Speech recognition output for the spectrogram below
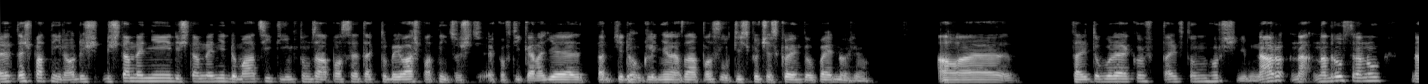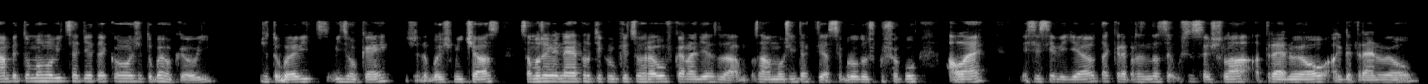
je, to je špatný, no. Když, když, tam není, když tam není domácí tým v tom zápase, tak to bývá špatný, což jako v té Kanadě, tam ti jdou klidně na zápas Lotyšsko, Česko, jim to úplně jedno, že jo. Ale tady to bude jako tady v tom horší. Na, na, na druhou stranu nám by to mohlo víc sedět, jako, že to bude hokejový, že to bude víc, víc hokej, že to budeš mít čas. Samozřejmě ne pro ty kluky, co hrajou v Kanadě za zámoří, tak ty asi budou trošku šoku, ale jestli jsi viděl, tak reprezentace už se sešla a trénujou a kde trénujou,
